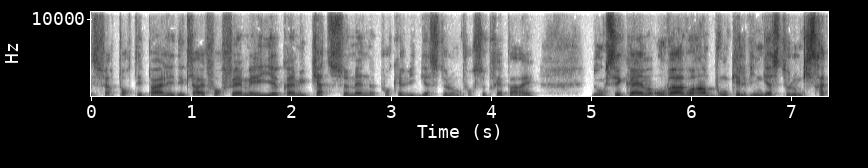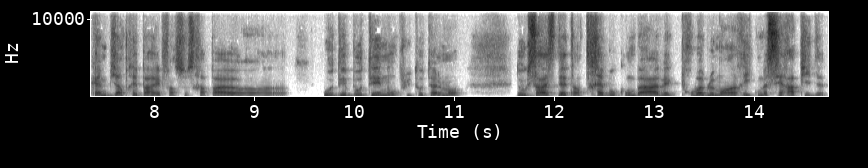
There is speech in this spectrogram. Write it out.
faire porter pâle et déclarer forfait, mais il y a quand même eu quatre semaines pour Kelvin Gastelum pour se préparer. Donc, c'est quand même, on va avoir un bon Kelvin Gastelum qui sera quand même bien préparé. Enfin, ce ne sera pas au débeauté non plus totalement. Donc ça reste d'être un très beau combat avec probablement un rythme assez rapide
